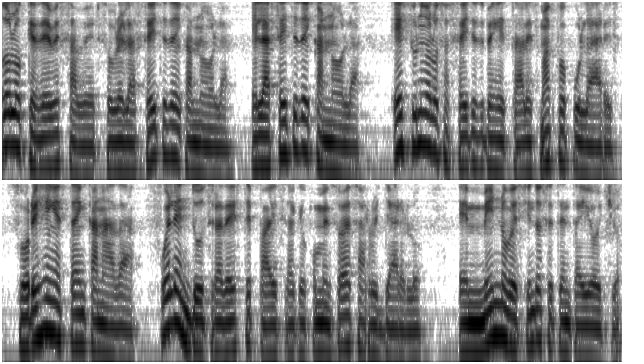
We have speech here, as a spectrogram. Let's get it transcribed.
Todo lo que debes saber sobre el aceite de canola. El aceite de canola es uno de los aceites vegetales más populares. Su origen está en Canadá. Fue la industria de este país la que comenzó a desarrollarlo en 1978,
